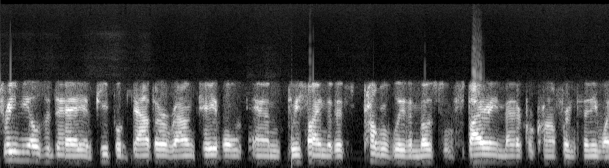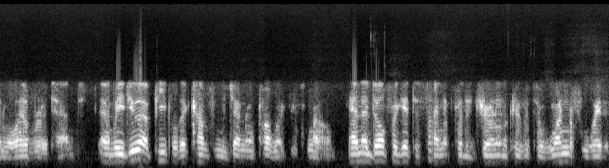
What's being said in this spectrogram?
three meals a day, and people gather around tables, and we find that it's probably the most inspiring medical conference anyone will ever attend. And we do have people that come from the general public as well. And then don't forget to sign up for the journal because it's a wonderful way to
